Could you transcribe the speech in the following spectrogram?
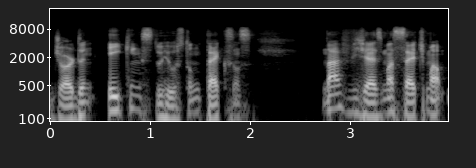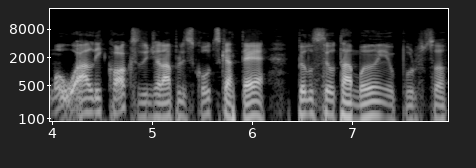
Jordan Akins do Houston Texans, na 27 o Ali Cox, do Indianapolis Colts, que até pelo seu tamanho, por sua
